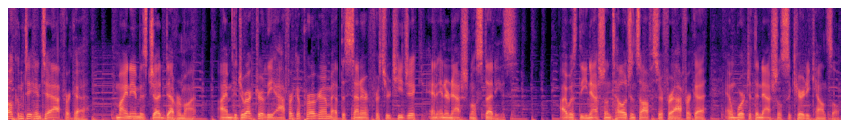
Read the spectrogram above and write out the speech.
Welcome to Into Africa. My name is Judd Devermont. I am the director of the Africa program at the Center for Strategic and International Studies. I was the National Intelligence Officer for Africa and worked at the National Security Council.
